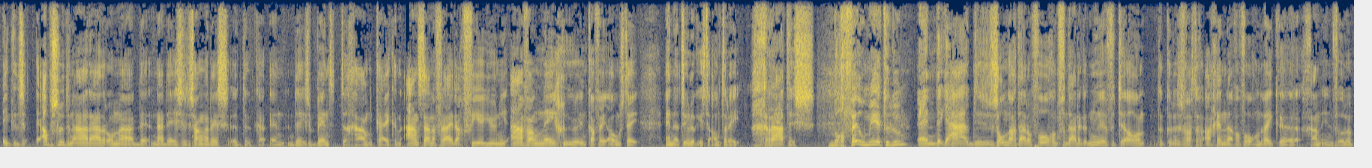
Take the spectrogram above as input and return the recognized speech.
ik, het is absoluut een aanrader om naar, de, naar deze zangeres eh, te, en deze band te gaan kijken. Aanstaande vrijdag 4 juni, aanvang 9 uur in Café Oomstee. En natuurlijk is de entree gratis. Nog veel meer te doen. En de, ja, de zondag daarop volgend, vandaar dat ik het nu even vertel. Want dan kunnen ze vast de agenda van volgende week eh, gaan invullen.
